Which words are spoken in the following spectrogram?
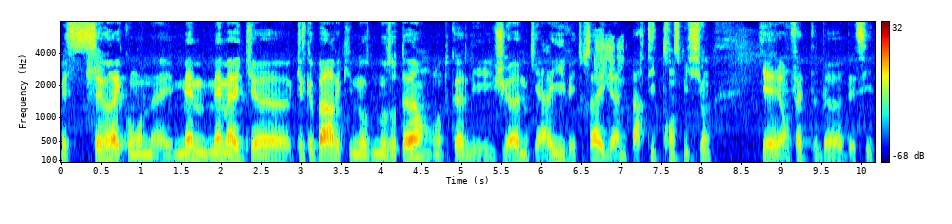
Mais c'est vrai qu'on même même avec euh, quelque part avec nos, auteurs, en tout cas les jeunes qui arrivent et tout ça, il y a une partie de transmission qui est en fait de- d'essayer de,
